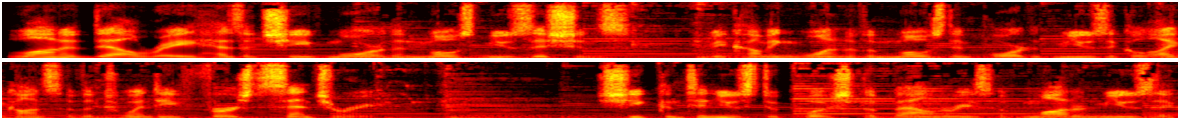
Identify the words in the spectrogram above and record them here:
Lana Del Rey has achieved more than most musicians, becoming one of the most important musical icons of the 21st century. She continues to push the boundaries of modern music,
